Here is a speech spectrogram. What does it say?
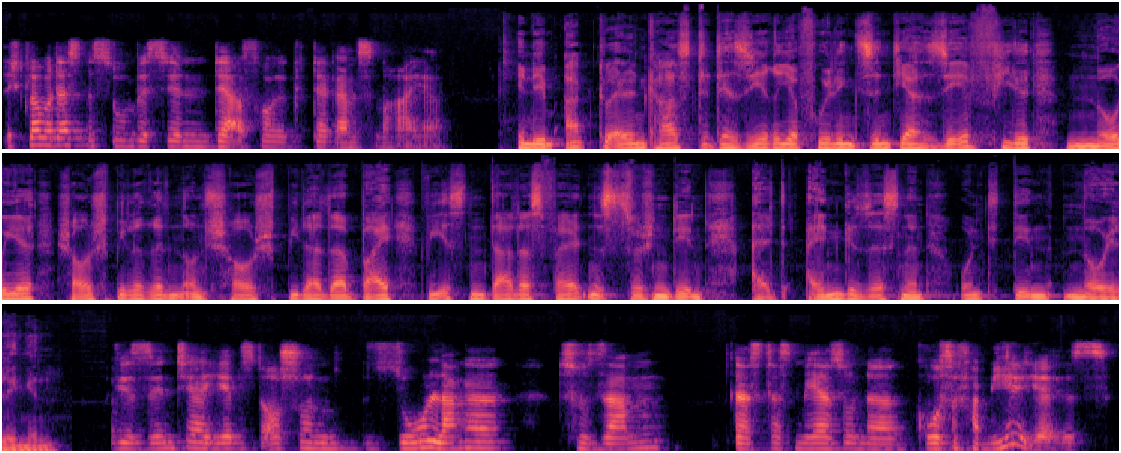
ich glaube, das ist so ein bisschen der Erfolg der ganzen Reihe. In dem aktuellen Cast der Serie Frühling sind ja sehr viel neue Schauspielerinnen und Schauspieler dabei. Wie ist denn da das Verhältnis zwischen den Alteingesessenen und den Neulingen? Wir sind ja jetzt auch schon so lange zusammen, dass das mehr so eine große Familie ist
